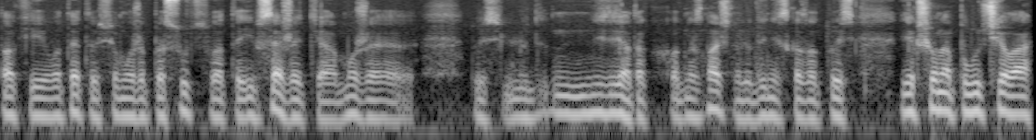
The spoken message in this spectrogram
так і от це все може присутствувати і все життя може, тобто люд... нельзя так однозначно людині сказати. Тобто, якщо вона отримала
